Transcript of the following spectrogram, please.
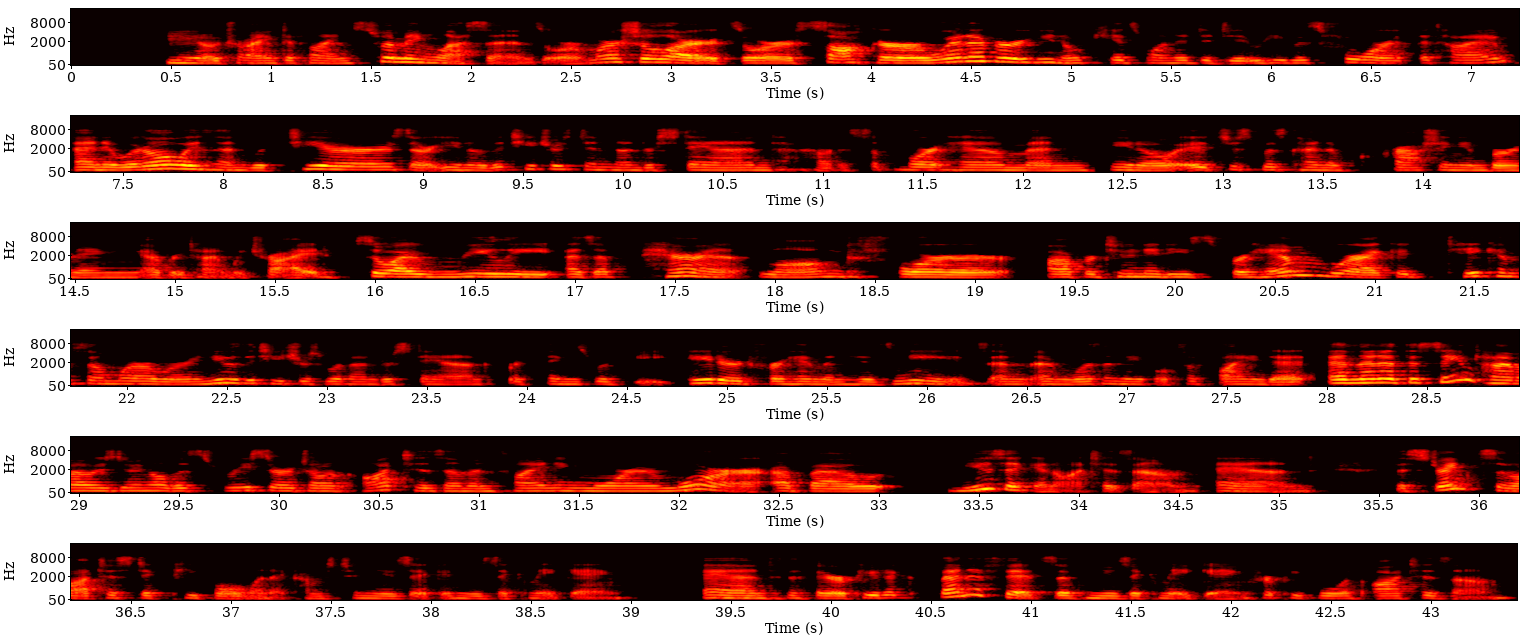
you know trying to find swimming lessons or martial arts or soccer or whatever you know kids wanted to do he was four at the time. And it would always end with tears or you know the teachers didn't understand how to support him. And you know it just was kind of crashing and burning every time we tried. So i really as a parent longed for opportunities for him where I could take him somewhere where I knew the teachers would understand, where things would be catered for him and his needs, and, and wasn't able to find it. And then at the same time, I was doing all this research on autism and finding more and more about music and autism and the strengths of autistic people when it comes to music and music making and the therapeutic benefits of music making for people with autism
